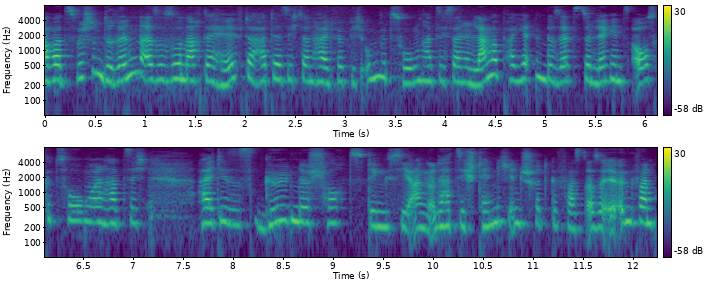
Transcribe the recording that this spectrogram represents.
Aber zwischendrin, also so nach der Hälfte, hat er sich dann halt wirklich umgezogen, hat sich seine lange paillettenbesetzte Leggings ausgezogen und hat sich halt dieses güldene Shorts-Dings hier an und hat sich ständig in den Schritt gefasst. Also irgendwann,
